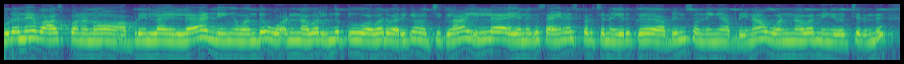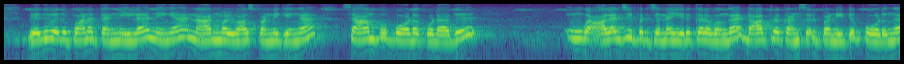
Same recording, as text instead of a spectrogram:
உடனே வாஷ் பண்ணணும் அப்படின்லாம் இல்லை. நீங்கள் வந்து ஒன் ஹவர்லேருந்து டூ ஹவர் வரைக்கும் வச்சுக்கலாம். இல்லை எனக்கு சைனஸ் பிரச்சனை இருக்குது அப்படின்னு சொன்னீங்க அப்படின்னா ஒன் ஹவர் நீங்கள் வச்சுருந்து வெது வெதுப்பான தண்ணியில் நீங்கள் நார்மல் வாஷ் பண்ணிக்கோங்க. ஷாம்பு போடக்கூடாது. உங்கள் அலர்ஜி பிரச்சனை இருக்கிறவங்க டாக்டரை கன்சல்ட் பண்ணிவிட்டு போடுங்க.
